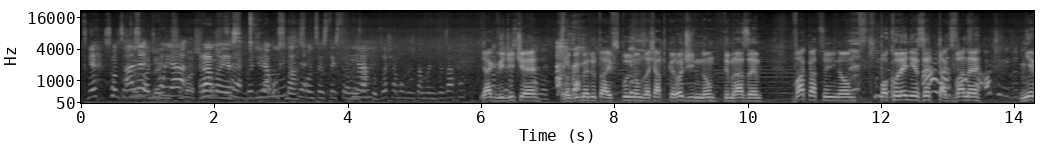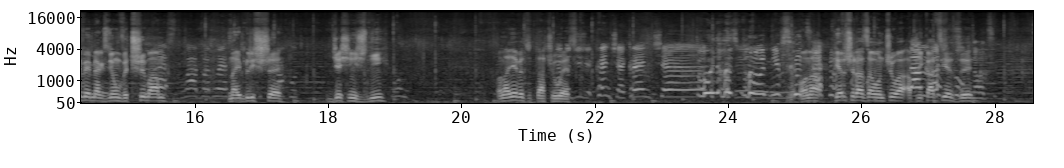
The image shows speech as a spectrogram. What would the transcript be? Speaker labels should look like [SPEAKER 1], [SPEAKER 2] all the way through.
[SPEAKER 1] zachód, nie? Słońce
[SPEAKER 2] Ale
[SPEAKER 1] wschodzi.
[SPEAKER 2] bo ja...
[SPEAKER 1] Rano jest godzina
[SPEAKER 2] ja
[SPEAKER 1] ósma,
[SPEAKER 2] myślę-
[SPEAKER 1] słońce jest z tej strony
[SPEAKER 2] Ja-
[SPEAKER 1] zachód. Zosia mówi, że tam będzie zachód.
[SPEAKER 3] Jak
[SPEAKER 1] Tak się
[SPEAKER 3] widzicie, robimy tutaj wspólną zasiadkę rodzinną, tym razem wakacyjną. Pokolenie Z tak zwane.
[SPEAKER 1] Zosia, oczy mi wybiegły.
[SPEAKER 3] Nie wiem jak z nią wytrzymam
[SPEAKER 1] West, West,
[SPEAKER 3] najbliższe
[SPEAKER 1] zachód.
[SPEAKER 3] 10 dni. Ona nie wie co to znaczy
[SPEAKER 1] Na
[SPEAKER 3] West.
[SPEAKER 1] godzinie. Kręcie, kręcie.
[SPEAKER 2] Północ, południe, wschód,
[SPEAKER 3] Ona pierwszy raz załączyła aplikację z
[SPEAKER 2] północ.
